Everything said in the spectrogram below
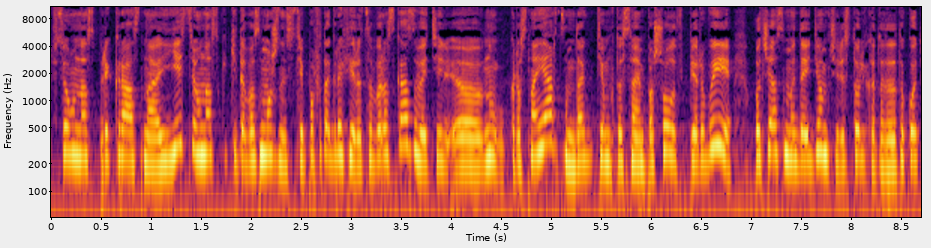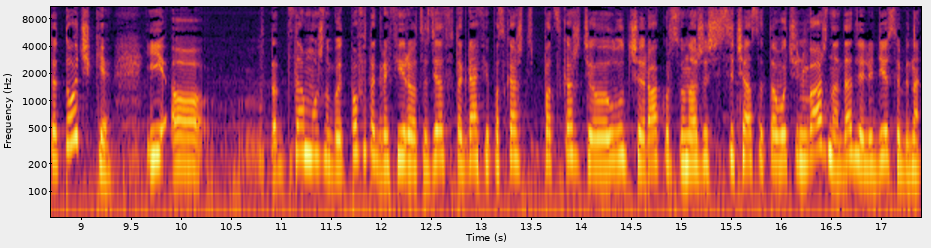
все э, у нас прекрасно. Есть ли у нас какие-то возможности пофотографироваться? Вы рассказываете, э, ну, красноярцам, да, тем, кто с вами пошел впервые, вот сейчас мы дойдем через столько-то до такой-то точки, и там можно будет пофотографироваться, сделать фотографии, подскажете, подскажете лучшие ракурсы. У нас же сейчас это очень важно, да, для людей, особенно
